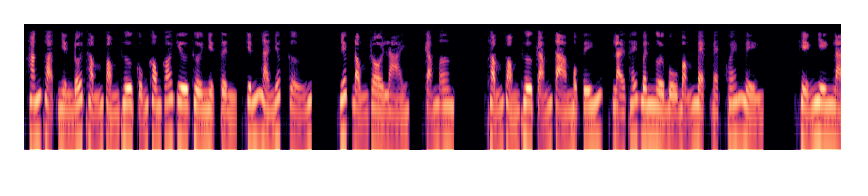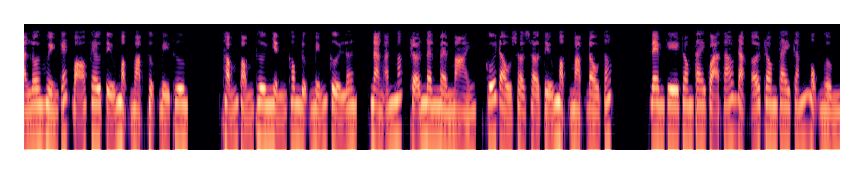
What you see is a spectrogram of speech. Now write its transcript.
Hắn thoạt nhìn đối thẩm vọng thư cũng không có dư thừa nhiệt tình, chính là nhất cử. Nhất động rồi lại, cảm ơn. Thẩm vọng thư cảm tạ một tiếng, lại thấy bên người bụ bẩm bẹp bẹp khóe miệng. Hiển nhiên là lôi huyền ghét bỏ kêu tiểu mập mạp thực bị thương. Thẩm vọng thư nhịn không được mỉm cười lên, nàng ánh mắt trở nên mềm mại, cúi đầu sờ sờ tiểu mập mạp đầu tóc. Đem kia trong tay quả táo đặt ở trong tay cắn một ngụm,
